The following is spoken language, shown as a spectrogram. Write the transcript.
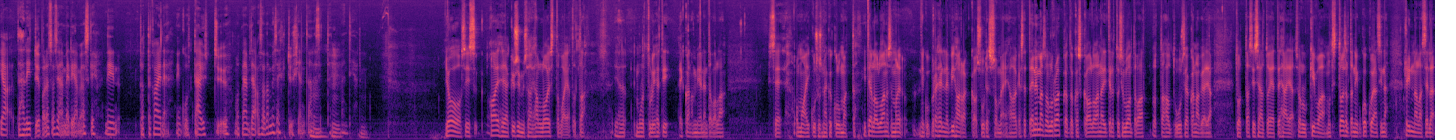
Ja tähän liittyy paljon sosiaalinen media myöskin, niin totta kai ne niin kuin täyttyy, mutta meidän pitää osata myös ehkä tyhjentää hmm. sitten, hmm. en tiedä. Hmm. Joo, siis aihe ja kysymys on ihan loistava ja tota, ja mulle tuli heti ekana mieleen tavallaan se oma ikuisuusnäkökulma, että itsellä on ollut aina semmoinen niin rehellinen viharakkaussuhde someen ihan oikeasti. Että enemmän se on ollut rakkautta, koska on ollut aina itselle tosi luontevaa ottaa haltuun uusia kanavia ja tuottaa sisältöä ja tehdä ja se on ollut kivaa. Mutta sitten toisaalta niin koko ajan siinä rinnalla siellä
